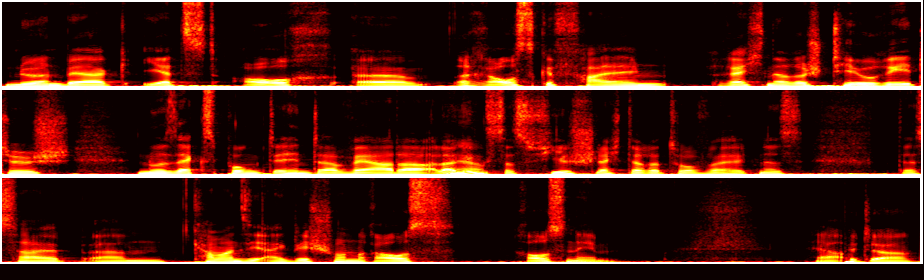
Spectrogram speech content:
Nürnberg jetzt auch äh, rausgefallen, rechnerisch, theoretisch, nur sechs Punkte hinter Werder, allerdings ja. das viel schlechtere Torverhältnis. Deshalb ähm, kann man sie eigentlich schon raus, rausnehmen. Ja. Bitter.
